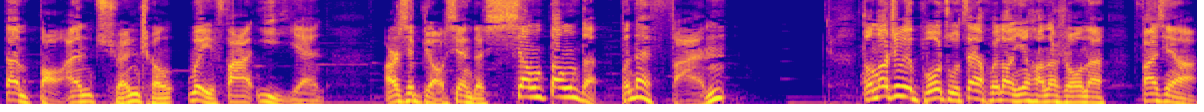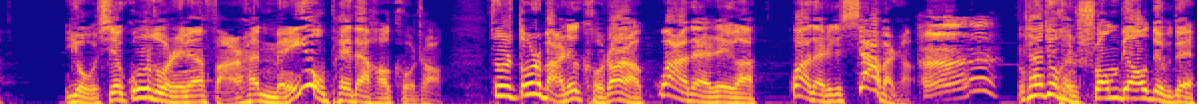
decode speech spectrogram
但保安全程未发一言，而且表现的相当的不耐烦。等到这位博主再回到银行的时候呢，发现啊。有些工作人员反而还没有佩戴好口罩，就是都是把这个口罩啊挂在这个挂在这个下巴上，你看就很双标，对不对？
